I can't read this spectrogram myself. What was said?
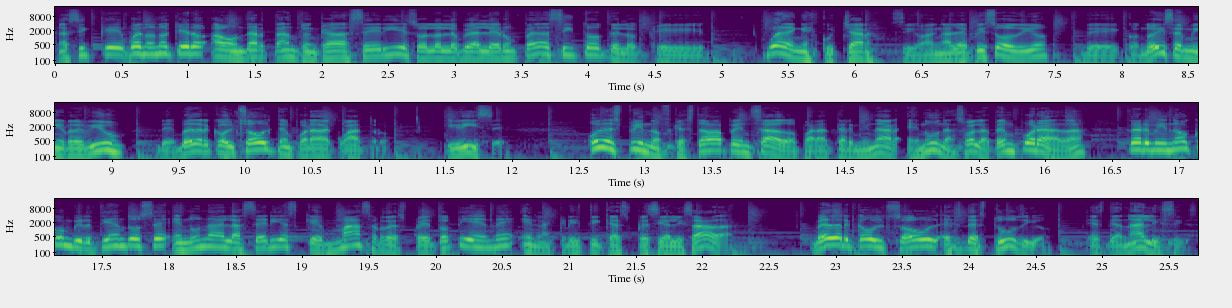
Así que bueno, no quiero ahondar tanto en cada serie, solo les voy a leer un pedacito de lo que pueden escuchar si van al episodio de cuando hice mi review de Better Call Saul temporada 4. Y dice, un spin-off que estaba pensado para terminar en una sola temporada, terminó convirtiéndose en una de las series que más respeto tiene en la crítica especializada. Better Call Saul es de estudio, es de análisis,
